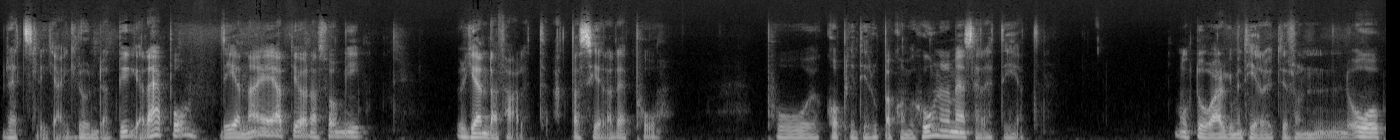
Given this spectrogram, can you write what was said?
rättsliga grunder att bygga det här på. Det ena är att göra som i Urgenda-fallet, att basera det på, på kopplingen till Europakonventionen om mänskliga rättigheter. Och då argumentera utifrån... Och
